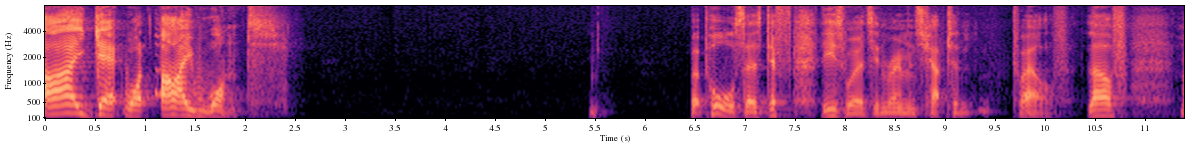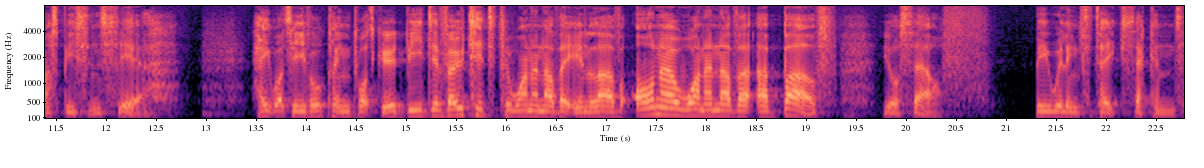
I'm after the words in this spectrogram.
I get what I want. But Paul says diff- these words in Romans chapter 12 Love must be sincere. Hate what's evil, cling to what's good, be devoted to one another in love, honor one another above yourself. Be willing to take second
